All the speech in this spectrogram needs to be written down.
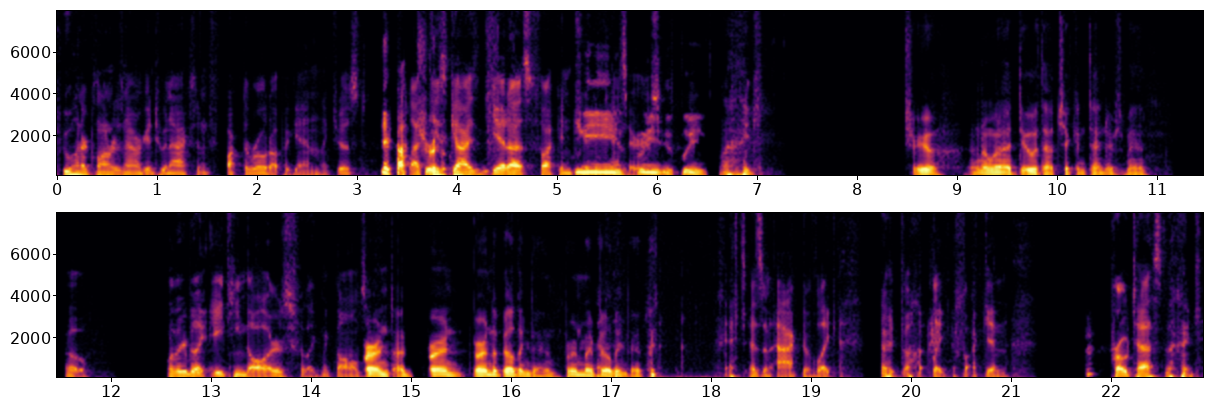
200 kilometers an hour, get into an accident, fuck the road up again. Like, just Yeah, let true. these guys get us fucking chicken please, tenders. please, please. Like, True. I don't know what I'd do without chicken tenders, man. oh, well, they're gonna be like eighteen dollars for like McDonald's Burn, I'd burn, burn the building down. Burn my building down. as an act of like, like fucking protest. Like,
